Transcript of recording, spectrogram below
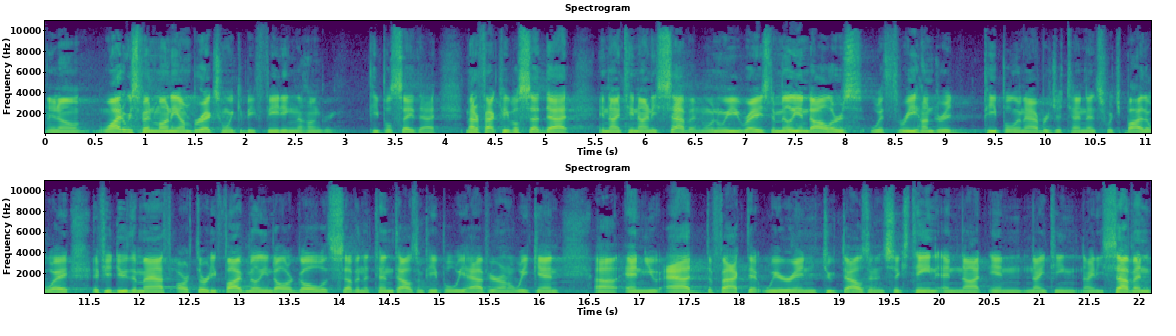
you know, why do we spend money on bricks when we could be feeding the hungry? People say that. Matter of fact, people said that in 1997 when we raised a million dollars with 300 people in average attendance, which, by the way, if you do the math, our $35 million goal with seven to 10,000 people we have here on a weekend, uh, and you add the fact that we're in 2016 and not in 1997,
